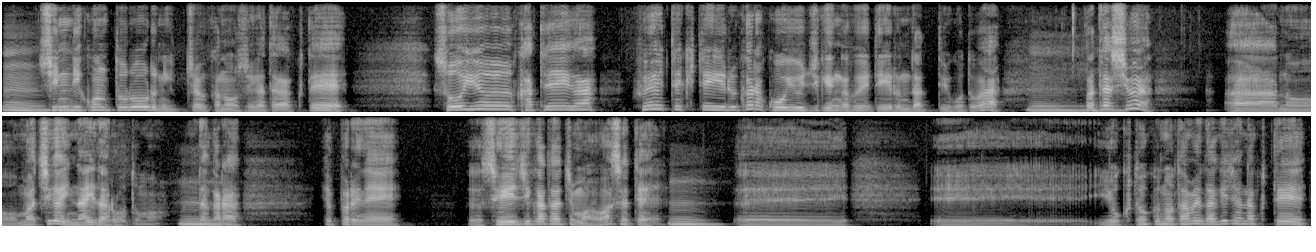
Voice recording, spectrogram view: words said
うん心理コントロールにいっちゃう可能性が高くてそういう過程が増えてきているからこういう事件が増えているんだっていうことはうん。私はあの間違いないだろうと思う、うん。だからやっぱりね政治家たちも合わせて、うん。えーえー欲得のためだけじゃなくて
